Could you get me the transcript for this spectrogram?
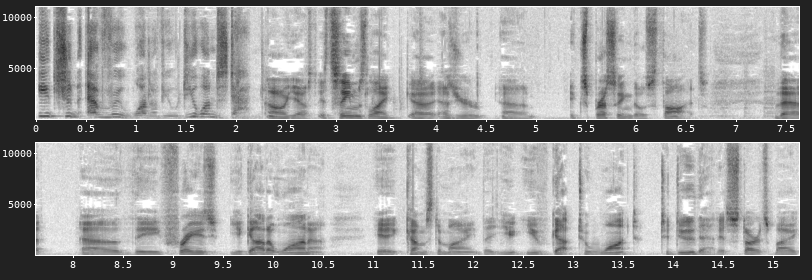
each and every one of you. Do you understand? Oh, yes. It seems like uh, as you're uh, expressing those thoughts, that uh, the phrase "you gotta wanna" it comes to mind. That you you've got to want to do that. It starts by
